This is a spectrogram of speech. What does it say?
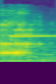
Uh,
